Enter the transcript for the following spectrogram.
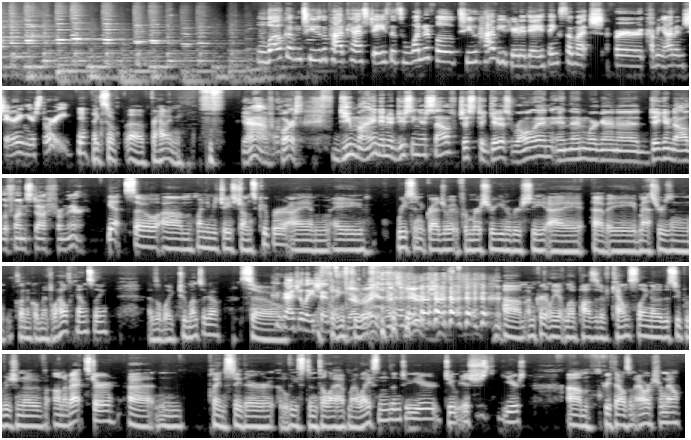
Welcome to the podcast, Jace. It's wonderful to have you here today. Thanks so much for coming on and sharing your story. Yeah, thanks so uh, for having me. Yeah, of course. Do you mind introducing yourself just to get us rolling? And then we're going to dig into all the fun stuff from there. Yeah, so um, my name is Jace Johns Cooper. I am a recent graduate from Mercer University. I have a master's in clinical mental health counseling as of like two months ago. So Congratulations. thank Yeah, you. right. That's huge. Um, I'm currently at Love Positive Counseling under the supervision of Anna Baxter, uh, and plan to stay there at least until I have my license in two year, two ish years, um, three thousand hours from now.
